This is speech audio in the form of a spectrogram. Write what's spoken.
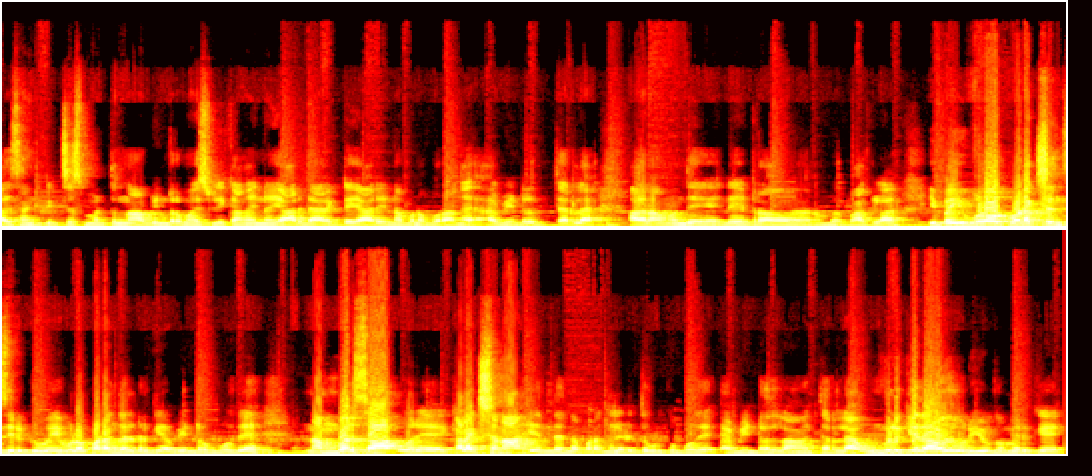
அது சன் பிக்சர்ஸ் மட்டும்தான் அப்படின்ற மாதிரி சொல்லியிருக்காங்க. இன்னும் யார் டேரக்டர் யார் என்ன பண்ண போகிறாங்க அப்படின்றது தெரில அதெல்லாம் வந்து லேட்டராக நம்ம பார்க்கலாம். இப்போ இவ்வளோ ப்ரொடக்ஷன்ஸ் இருக்குது இவ்வளோ படங்கள் இருக்குது அப்படின்ற போது நம்பர்ஸாக ஒரு கலெக்ஷனாக எந்தெந்த படங்கள் எடுத்து கொடுக்க போகுது அப்படின்றதுலாம் தெரில உங்களுக்கு ஏதாவது ஒரு யூகம் இருக்குது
